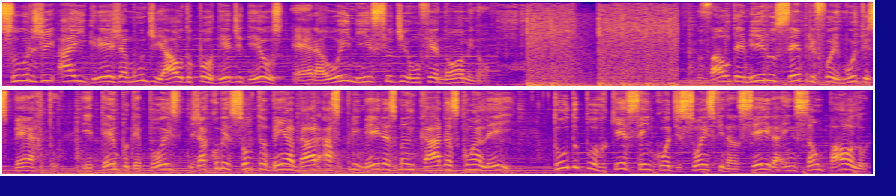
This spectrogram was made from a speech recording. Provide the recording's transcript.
surge a Igreja Mundial do Poder de Deus. Era o início de um fenômeno. Valdemiro sempre foi muito esperto e tempo depois já começou também a dar as primeiras mancadas com a lei. Tudo porque, sem condições financeiras em São Paulo,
